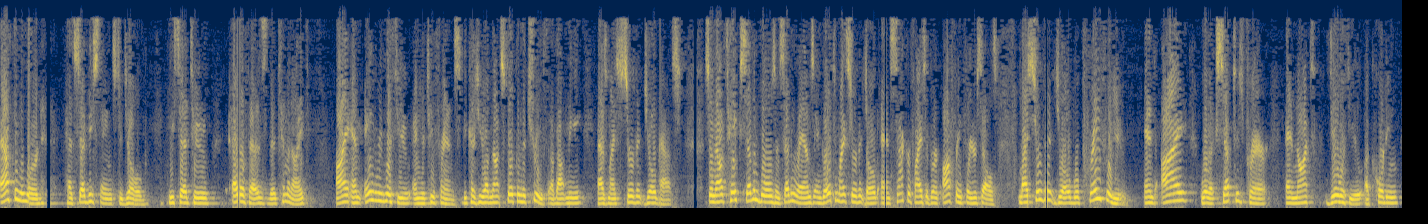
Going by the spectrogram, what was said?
After the Lord had said these things to Job, he said to Eliphaz the Temanite, I am angry with you and your two friends, because you have not spoken the truth about me as my servant Job has. So now take seven bulls and seven rams and go to my servant Job and sacrifice a burnt offering for yourselves. My servant Job will pray for you, and I will accept his prayer and not deal with you according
